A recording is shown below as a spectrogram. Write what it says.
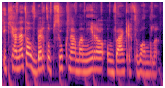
Ik ga net als Bert op zoek naar manieren om vaker te wandelen.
